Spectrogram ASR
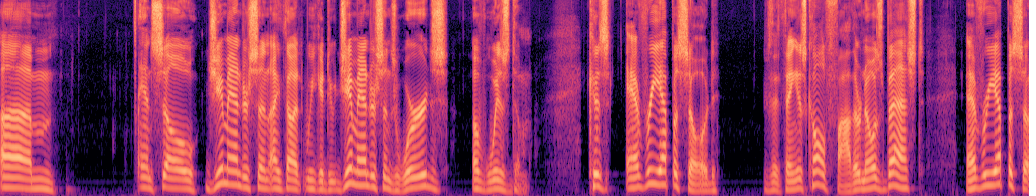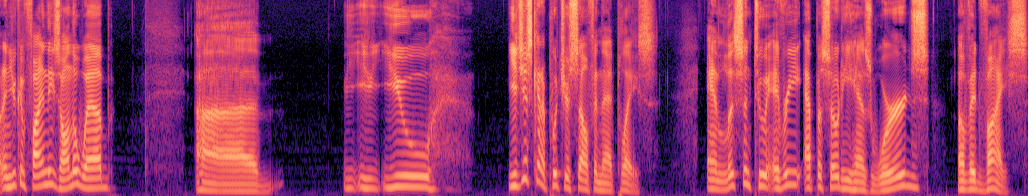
Um, and so Jim Anderson, I thought we could do Jim Anderson's words of wisdom. Because every episode the thing is called Father Knows Best. Every episode, and you can find these on the web. Uh, you you you just got to put yourself in that place and listen to every episode. He has words of advice.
